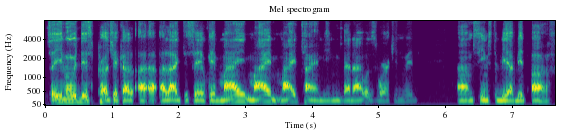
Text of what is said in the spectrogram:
So even with this project, I, I, I like to say, okay, my my my timing that I was working with um, seems to be a bit off,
